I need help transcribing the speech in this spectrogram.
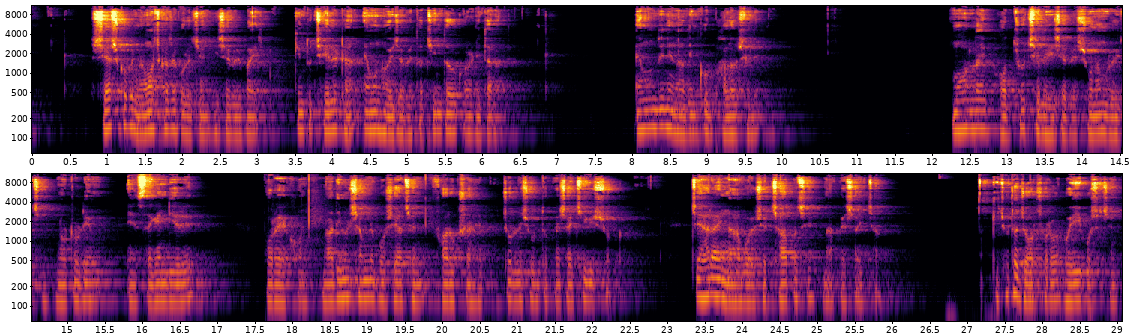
শেষ কবে নামাজ কাজা করেছেন হিসেবের বাইরে। কিন্তু ছেলেটা এমন হয়ে যাবে তা চিন্তাও করেনি তারা। এমন দিনে নাদিম খুব ভালো ছেলে। মহল্লায় ভদ্র ছেলে হিসেবে সুনাম রয়েছে নটরডেম এ সেকেন্ড ইয়ারে। পরে এখন নাদিমের সামনে বসে আছেন ফারুক সাহেব, চল্লিশ ঊর্ধ্ব পেশায় চিকিৎসক। চেহারায় না বয়সের ছাপ আছে, না পেশায় ছাপ। কিছুটা জ্বর হয়েই বসেছেন।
